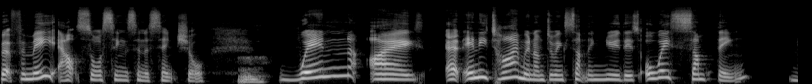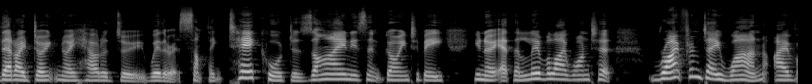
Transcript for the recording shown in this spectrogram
But for me, outsourcing is an essential. Mm. When I at any time when I'm doing something new, there's always something that I don't know how to do, whether it's something tech or design isn't going to be, you know, at the level I want it. Right from day one, I've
